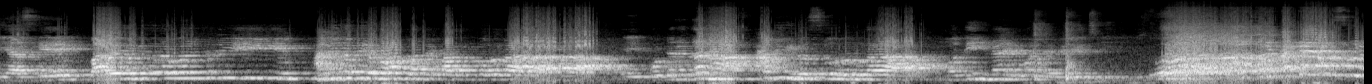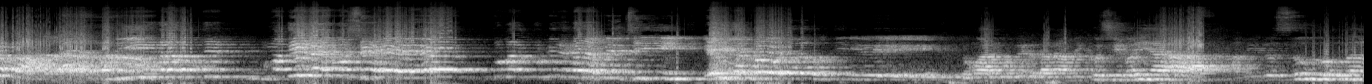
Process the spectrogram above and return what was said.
ভোট আজকে বারো শরীফ আমি নবীর মহব্বতে পালন করলাম। এই ভোটের দানা আমি রাসূলুল্লাহ মদিনায় বসে পেয়েছি। কুটির কুটির আমি খুশি হইয়া আমি রসুল্লাহ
